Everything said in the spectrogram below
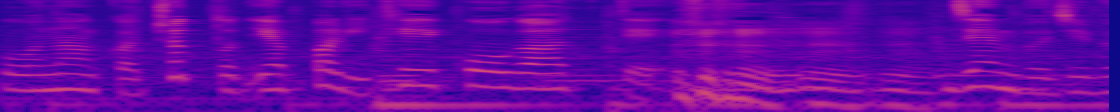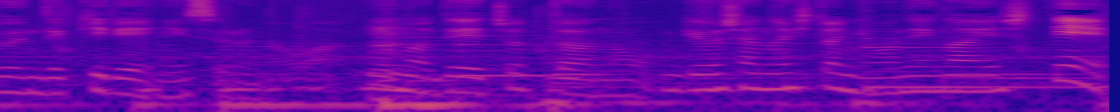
こうなんかちょっとやっぱり抵抗があって うんうん全部自分で綺麗にするのは、うん。なのでちょっとあの業者の人にお願いして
